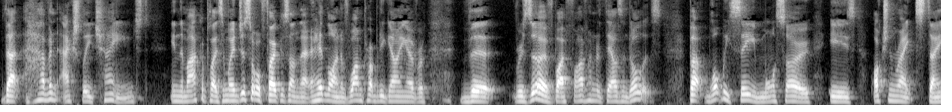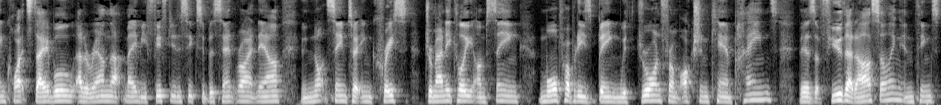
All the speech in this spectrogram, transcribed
that haven't actually changed in the marketplace? And we're just all focused on that headline of one property going over the reserve by $500,000. But what we see more so is auction rates staying quite stable at around that maybe 50 to 60% right now. They not seem to increase dramatically. I'm seeing more properties being withdrawn from auction campaigns. There's a few that are selling and things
